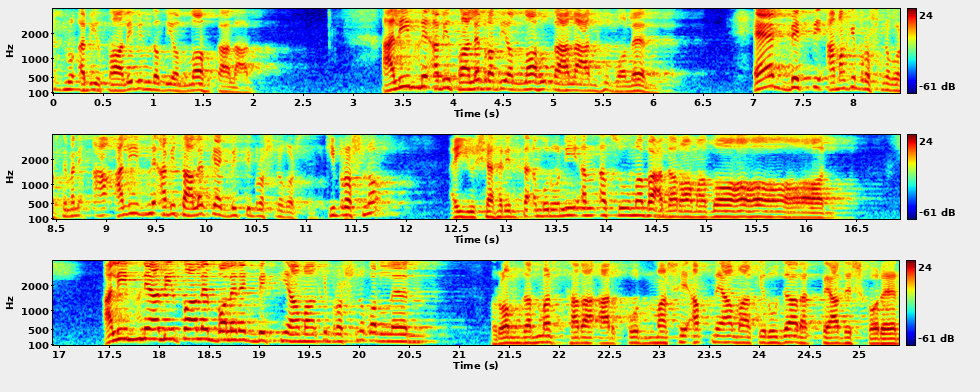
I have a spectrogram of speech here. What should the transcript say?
ইবনু আবি তালিব রাদিয়াল্লাহু তাআলা আনহু। আলী ইবনে আবি তালেব রাদিয়াল্লাহু তাআলা আনহু বলেন, এক ব্যক্তি আমাকে প্রশ্ন করছে মানে আলী ইবনে আবি তালেবকে এক ব্যক্তি প্রশ্ন করছে। কি প্রশ্ন? আইয়ু শাহরিন তা'মুরুনি আন আসুমা বা'দা রমাদান। আলী ইবনে আবি তালেব বলেন, এক ব্যক্তি আমাকে প্রশ্ন করলেন, রমজান মাস ছাড়া আর কোন মাসে আপনি আমাকে রোজা রাখতে আদেশ করেন?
